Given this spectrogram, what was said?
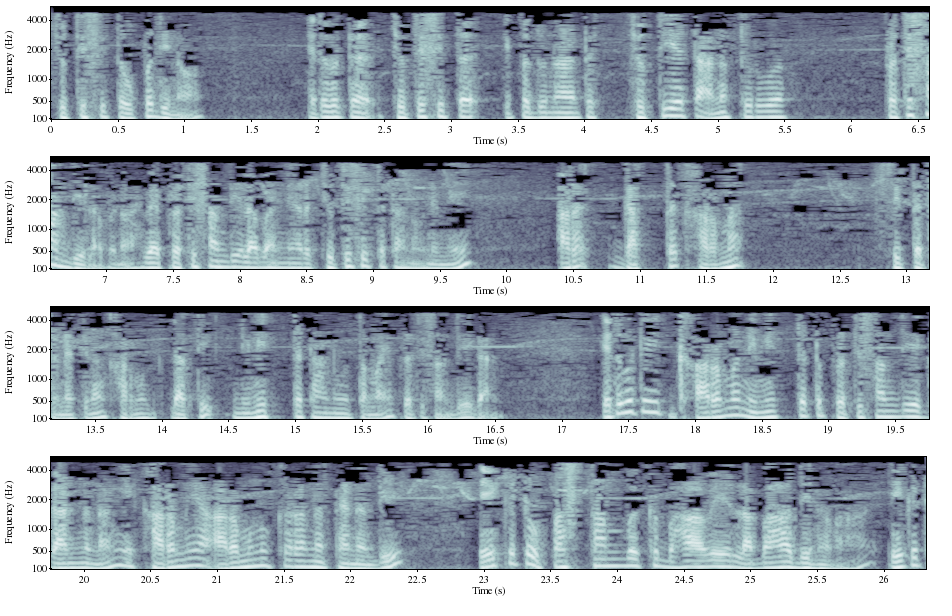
චුතිසිත උපදිනවා. එතකොට චුතිසිත ඉපදුනාට චුතියට අනතුරුව ප්‍රතිසන්දිය ලබනවා. හැබැයි ප්‍රතිසන්දිය ලබන්නේ අර චුතිසිතට අනුව නෙමෙයි අර ගත්ත කර්ම සිතට නැතිනම් කර්ම ගති නිමිත්තට අනුව තමයි ප්‍රතිසන්දිය ගන්න. එතකොට මේ කර්ම නිමිත්තට ප්‍රතිසන්දිය ගන්න නම් ඒ කර්මය අරමුණු කරන තැනදී ඒකට උපස්තම්භක භාවය ලබා දෙනවා. ඒකට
